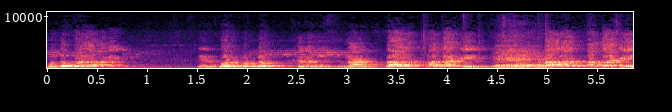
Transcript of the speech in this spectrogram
ముందుకు పోదామని నేను కోరుకుంటూ తెలియజేస్తున్నాను భారత్ మాతాకి భారత్ మాతాకి.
